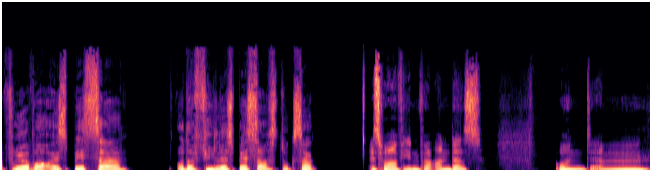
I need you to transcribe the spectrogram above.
früher war alles besser oder vieles besser, hast du gesagt. Es war auf jeden Fall anders. Und ähm,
